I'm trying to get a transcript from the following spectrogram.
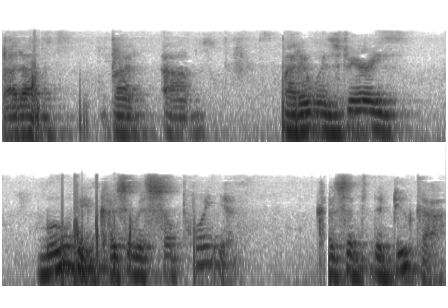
But, um, but, um, but it was very moving because it was so poignant because of the dukkha.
